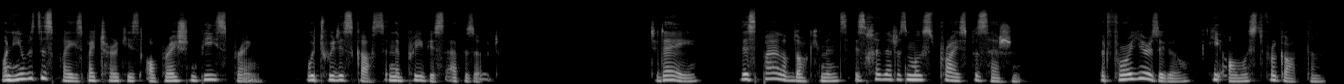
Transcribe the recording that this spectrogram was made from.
when he was displaced by Turkey's Operation Peace Spring, which we discussed in the previous episode. Today, this pile of documents is Khidr's most prized possession, but four years ago he almost forgot them.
